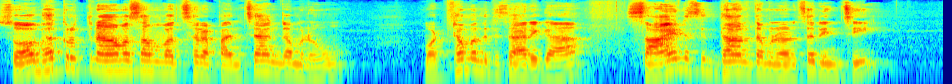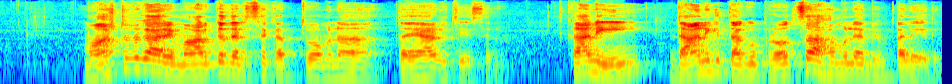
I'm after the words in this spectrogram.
శోభకృత్నామ సంవత్సర పంచాంగమును మొట్టమొదటిసారిగా సాయన సిద్ధాంతమును అనుసరించి మాస్టర్ గారి మార్గదర్శకత్వమున తయారు చేశాను కానీ దానికి తగు ప్రోత్సాహము లభింపలేదు.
